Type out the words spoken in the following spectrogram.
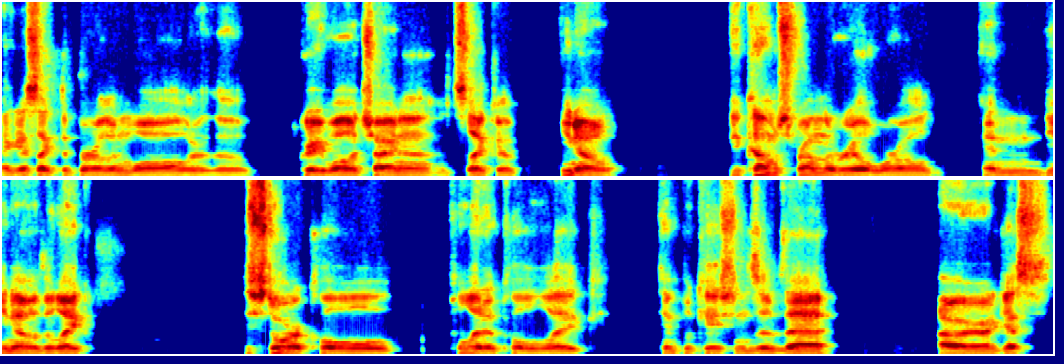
I guess like the Berlin Wall or the Great Wall of China. It's like a, you know, it comes from the real world and, you know, the like historical, political like implications of that are, I guess,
